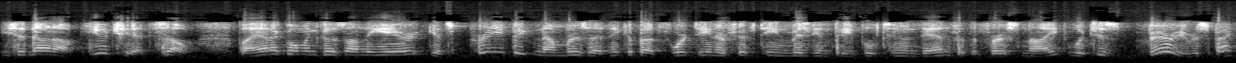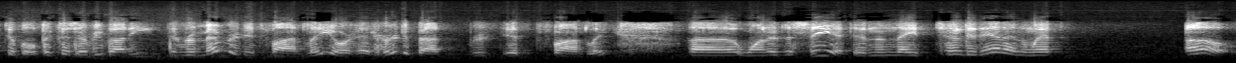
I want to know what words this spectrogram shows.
He said, no, no, huge hit. So, Bionic Woman goes on the air, gets pretty big numbers. I think about 14 or 15 million people tuned in for the first night, which is very respectable because everybody that remembered it fondly or had heard about fondly uh, wanted to see it. And then they tuned it in and went, oh,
